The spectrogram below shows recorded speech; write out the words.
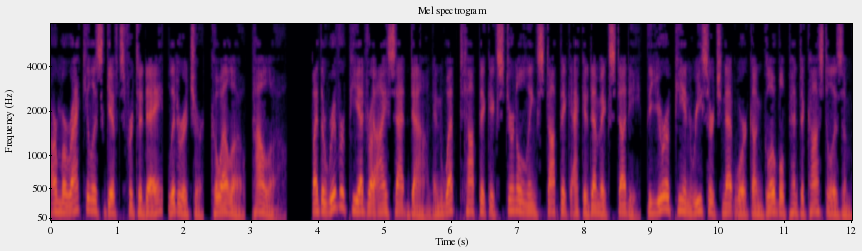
Are Miraculous Gifts for Today, Literature, Coelho, Paulo. By the River Piedra I sat down and wept topic External links topic Academic study, the European Research Network on Global Pentecostalism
